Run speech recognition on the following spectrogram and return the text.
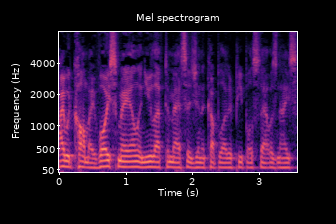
I would call my voicemail, and you left a message, and a couple other people, so that was nice.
